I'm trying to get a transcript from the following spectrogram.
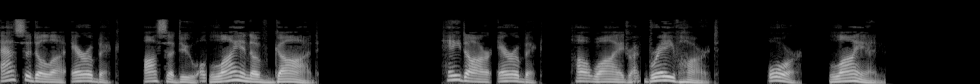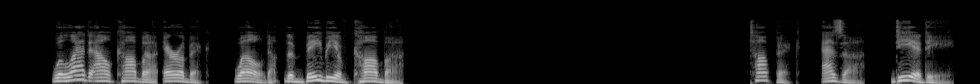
Asadullah Arabic, Asadu lion of God. Haydar Arabic, Hawaidra braveheart, or lion. Walad al-Kaaba Arabic, Welda the baby of Kaaba. Topic: As a deity.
